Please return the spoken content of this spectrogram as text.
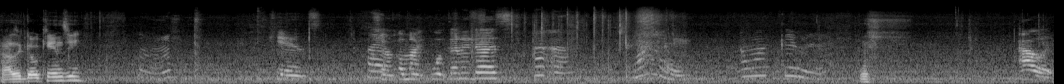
How's it go, Kenzie? Kids. So Uncle Mike, what Gunner does? Uh-uh. Alex.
